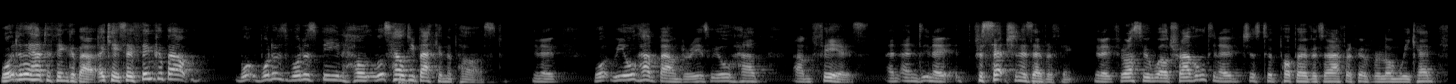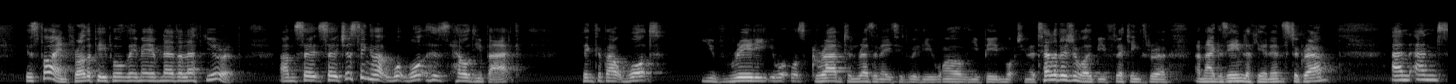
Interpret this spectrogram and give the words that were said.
What do they have to think about? Okay, so think about what what has what has been held what's held you back in the past? You know what we all have boundaries we all have um, fears and and you know perception is everything. You know for us who are well traveled you know just to pop over to africa for a long weekend is fine. For other people they may have never left europe. Um, so so just think about what what has held you back. Think about what you've really what's grabbed and resonated with you while you've been watching the television while you've been flicking through a, a magazine looking at instagram. And and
